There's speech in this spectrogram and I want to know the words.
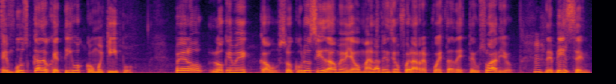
en busca de objetivos como equipo. Pero lo que me causó curiosidad o me llamó más la atención fue la respuesta de este usuario, de Vincent.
